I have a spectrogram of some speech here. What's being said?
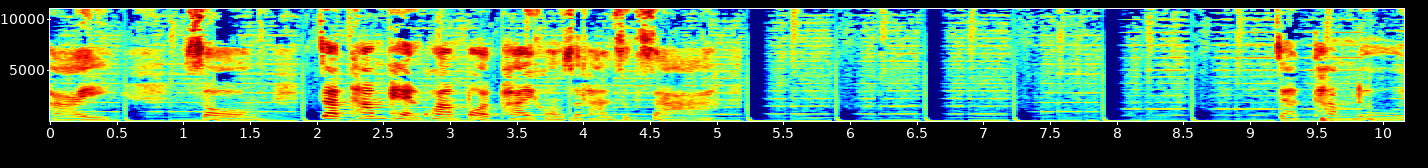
ภัย 2. จัดทำแผนความปลอดภัยของสถานศึกษา จัดทำโดย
